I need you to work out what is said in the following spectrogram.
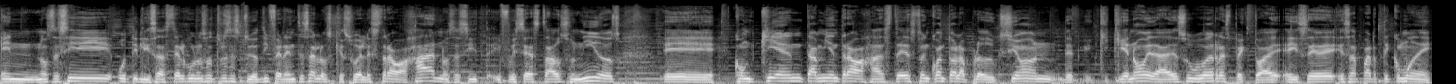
en, no sé si utilizaste algunos otros estudios diferentes a los que sueles trabajar, no sé si fuiste a Estados Unidos, eh, con quién también trabajaste esto en cuanto a la producción, qué, qué novedades hubo respecto a ese, esa parte como de,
